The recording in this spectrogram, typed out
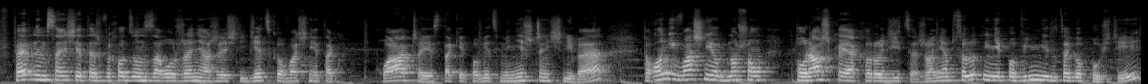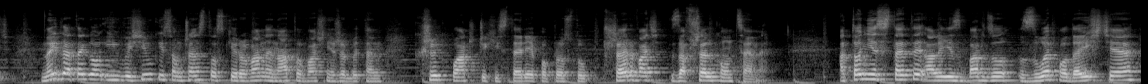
W pewnym sensie też wychodzą z założenia, że jeśli dziecko właśnie tak płacze, jest takie powiedzmy nieszczęśliwe, to oni właśnie odnoszą porażkę jako rodzice, że oni absolutnie nie powinni do tego puścić. No i dlatego ich wysiłki są często skierowane na to właśnie, żeby ten krzyk, płacz czy histerię po prostu przerwać za wszelką cenę. A to niestety, ale jest bardzo złe podejście.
